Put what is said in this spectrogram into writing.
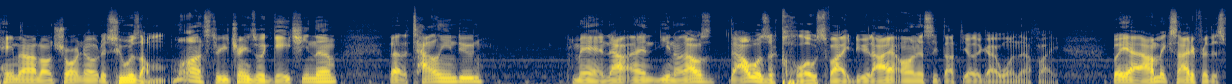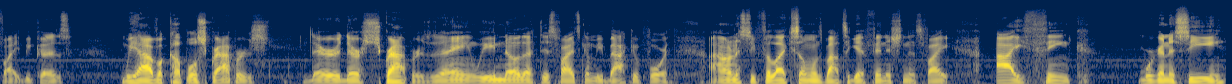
came out on short notice who was a monster. He trains with Gaethje and them. That Italian dude. Man, that and you know that was that was a close fight, dude. I honestly thought the other guy won that fight. But yeah, I'm excited for this fight because we have a couple scrappers. They're they're scrappers. It ain't we know that this fight's gonna be back and forth. I honestly feel like someone's about to get finished in this fight. I think we're gonna see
